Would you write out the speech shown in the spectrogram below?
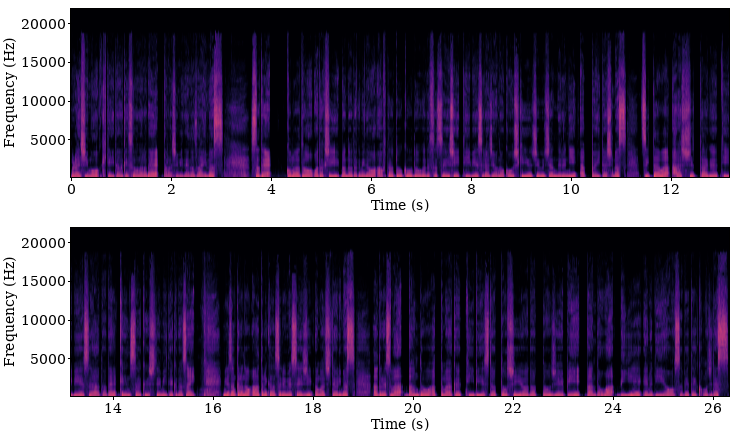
来週も来ていただけそうなので楽しみでございます。さてこの後私坂東匠のアフタートークを動画で撮影し TBS ラジオの公式 YouTube チャンネルにアップいたします。ツイッターはハッシュタグ TBS アートで検索してみてください。皆さんからのアートに関するメッセージお待ちしております。アドレスはバンドアットマーク TBS.CO.JP バンドは BANDO すべて小文字です。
